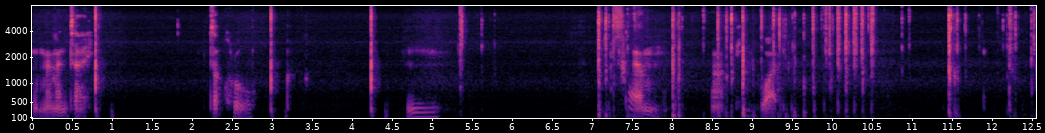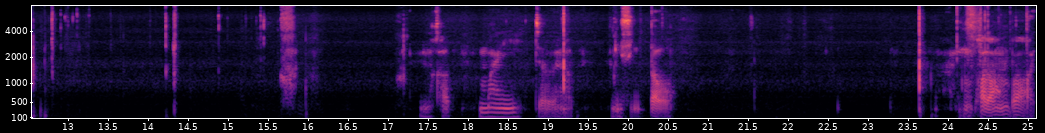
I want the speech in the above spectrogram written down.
ผมไม่มั่นใจสักครู่แต้มอภิวัตนะครับ ไม่เจอครับ มีสิ่งต่อ ขอลองบอย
